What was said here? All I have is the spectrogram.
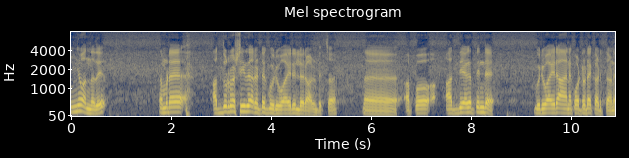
ഇഞ്ഞ് വന്നത് നമ്മുടെ അബ്ദുൾ റഷീദ് പറഞ്ഞിട്ട് ഗുരുവായൂരിലുള്ള ഒരാളുണ്ട്. അപ്പോൾ അദ്ദേഹത്തിന്റെ ഗുരുവായൂർ ആനക്കോട്ടയുടെ ഒക്കെ അടുത്താണ്.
